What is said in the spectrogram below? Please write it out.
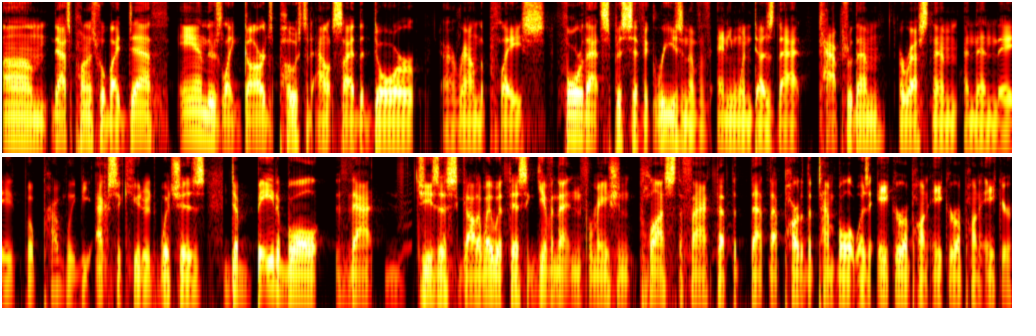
Um, that's punishable by death, and there's like guards posted outside the door around the place for that specific reason of if anyone does that, capture them, arrest them, and then they will probably be executed, which is debatable that Jesus got away with this given that information plus the fact that the, that that part of the temple was acre upon acre upon acre.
